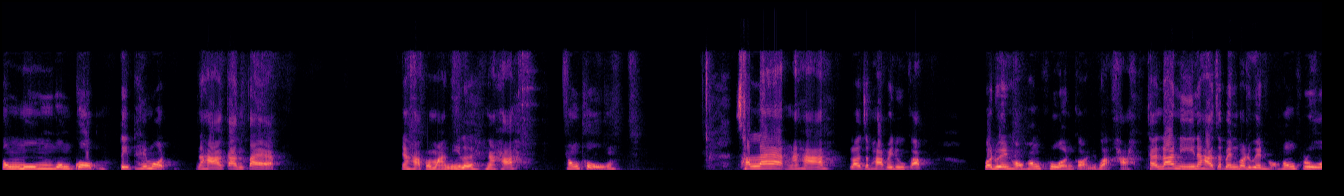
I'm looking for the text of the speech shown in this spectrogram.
ตรงมุมวงกบติดให้หมดนะคะ การแตกเนี่ยค่ะประมาณนี้เลยนะคะ ห้องโถง ชั้นแรกนะคะ เราจะพาไปดูกับบริเวณของห้องครัวก่อนดีกว่าค่ะทางด้านนี้นะคะ จะเป็นบริเวณของห้องครัว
